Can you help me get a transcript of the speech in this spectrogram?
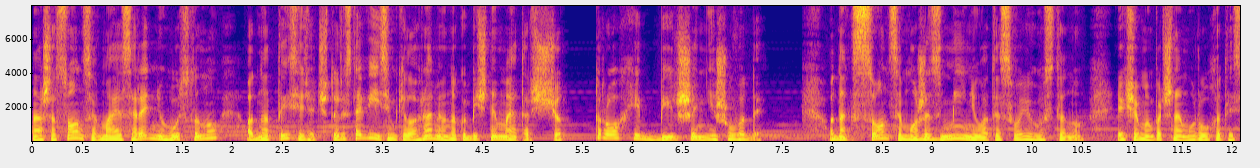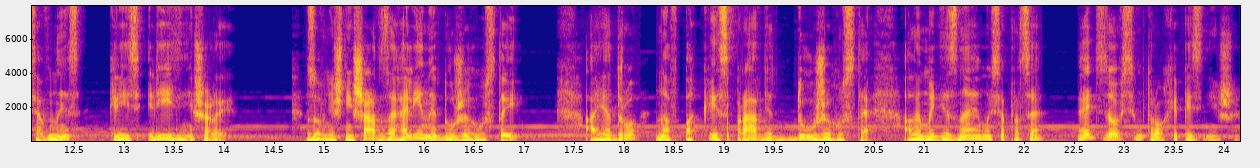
Наше Сонце має середню густину 1408 кг на кубічний метр, що трохи більше, ніж у води. Однак Сонце може змінювати свою густину, якщо ми почнемо рухатися вниз крізь різні шари. Зовнішній шар взагалі не дуже густий, а ядро, навпаки, справді дуже густе, але ми дізнаємося про це геть зовсім трохи пізніше.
